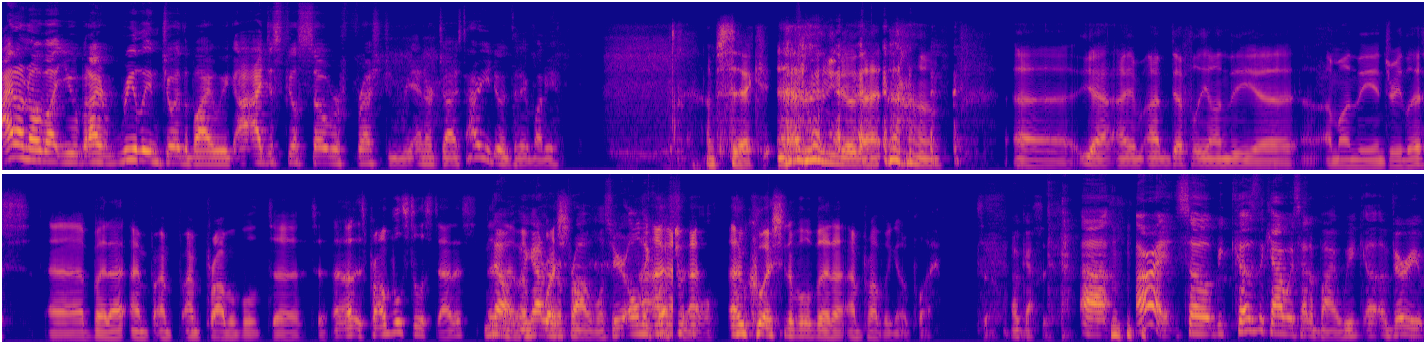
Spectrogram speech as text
I don't know about you, but I really enjoyed the bye week. I, I just feel so refreshed and re energized. How are you doing today, buddy? I'm sick. you know that. Um, uh, yeah, I'm. I'm definitely on the. Uh, I'm on the injury list. Uh, but I, I'm. I'm. I'm probable to. to uh, is probable still a status? No, Uh, we I'm got rid of probable, so you're only I- I- questionable. I'm questionable, but I, I'm probably gonna play. So Okay. we'll. Uh, all right. So because the Cowboys had a bye week, a, a very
